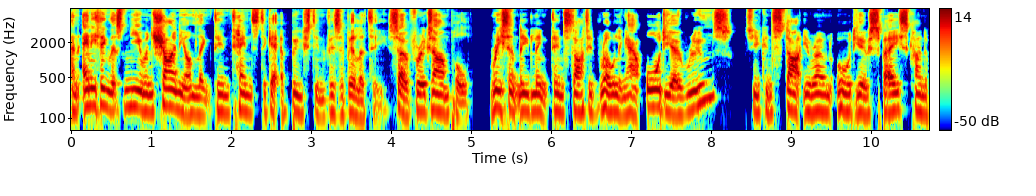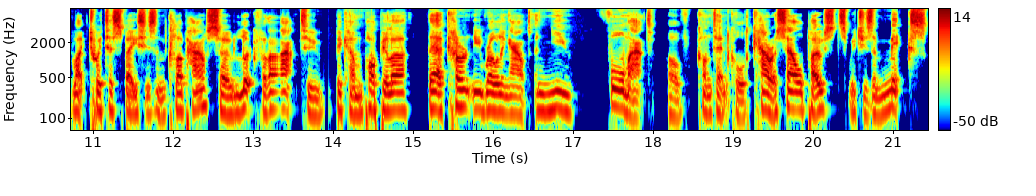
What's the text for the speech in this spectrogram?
And anything that's new and shiny on LinkedIn tends to get a boost in visibility. So, for example, recently LinkedIn started rolling out audio rooms. So you can start your own audio space, kind of like Twitter spaces and Clubhouse. So look for that to become popular. They're currently rolling out a new format of content called carousel posts, which is a mix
